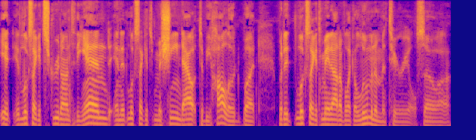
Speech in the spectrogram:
it, it looks like it's screwed onto the end, and it looks like it's machined out to be hollowed, but but it looks like it's made out of like aluminum material. So uh,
